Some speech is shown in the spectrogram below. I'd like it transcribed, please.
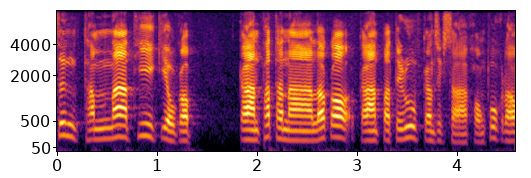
ซึ่งทำหน้าที่เกี่ยวกับ การพัฒนาแล้วก็การปฏิรูปการศึกษาของพวกเรา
